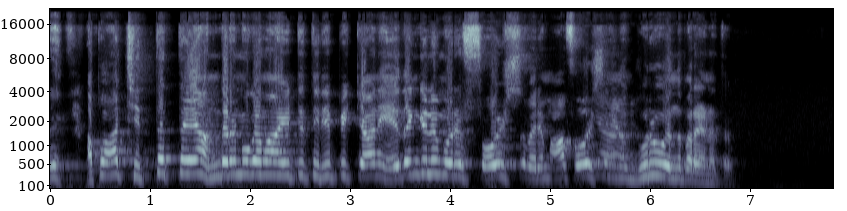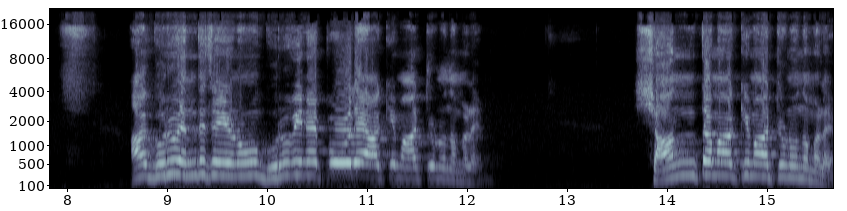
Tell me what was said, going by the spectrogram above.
ഏ, അപ്പൊ ആ ചിത്തത്തെ അന്തർമുഖമായിട്ട് തിരിപ്പിക്കാൻ ഏതെങ്കിലും ഒരു ഫോഴ്സ് വരും. ആ ഫോഴ്സ് ആണ് ഗുരു എന്ന് പറയണത്. ആ ഗുരു എന്ത് ചെയ്യണു? ഗുരുവിനെ പോലെ ആക്കി മാറ്റണു നമ്മളെ. ശാന്തമാക്കി മാറ്റണു നമ്മളെ.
